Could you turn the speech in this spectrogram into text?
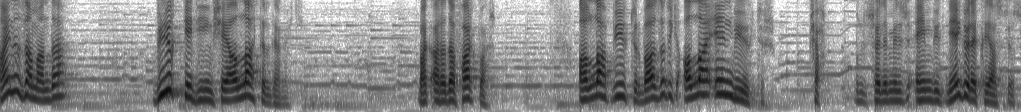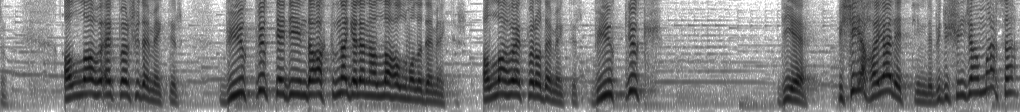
Aynı zamanda büyük dediğim şey Allah'tır demek. Bak arada fark var. Allah büyüktür. Bazıları diyor ki Allah en büyüktür. Bunu söylemeliyiz. En büyük neye göre kıyaslıyorsun? Allahu Ekber şu demektir. Büyüklük dediğinde aklına gelen Allah olmalı demektir. Allahu Ekber o demektir. Büyüklük diye bir şeyi hayal ettiğinde bir düşüncen varsa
